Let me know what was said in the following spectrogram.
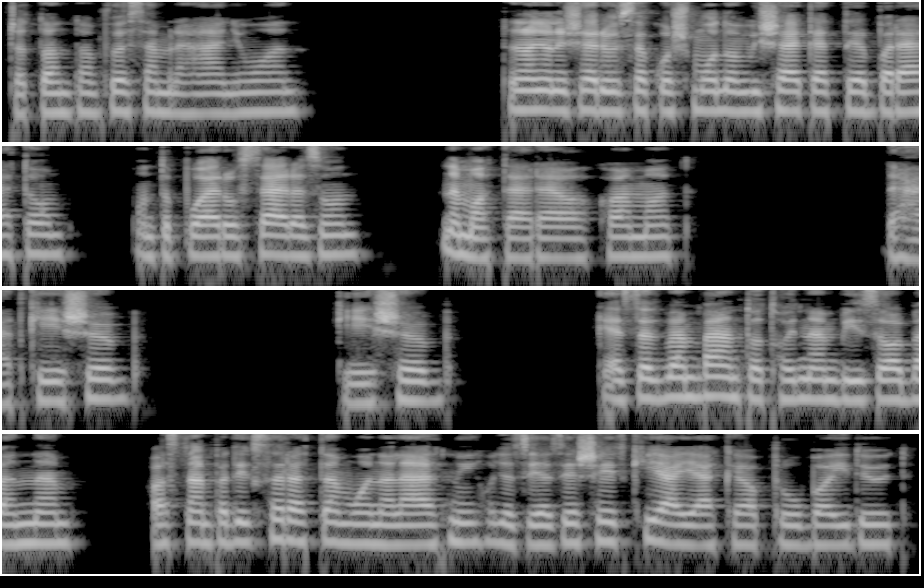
Csattantam föl szemrehányóan. Te nagyon is erőszakos módon viselkedtél, barátom, mondta Poirot szárazon, nem adtál rá alkalmat. De hát később. Később. Kezdetben bántott, hogy nem bízol bennem, aztán pedig szerettem volna látni, hogy az érzését kiállják-e a próbaidőt.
